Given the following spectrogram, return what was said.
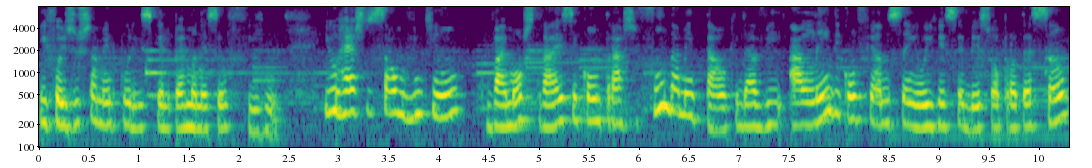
e foi justamente por isso que ele permaneceu firme. E o resto do Salmo 21 vai mostrar esse contraste fundamental que Davi, além de confiar no Senhor e receber sua proteção,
